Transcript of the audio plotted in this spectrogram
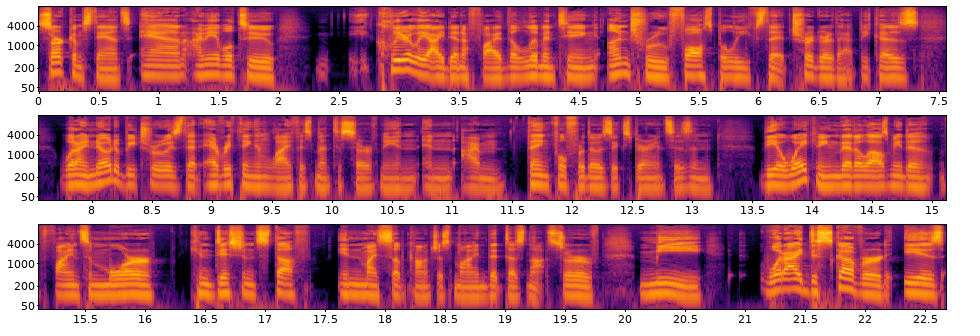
circumstance? And I'm able to clearly identify the limiting, untrue, false beliefs that trigger that because what I know to be true is that everything in life is meant to serve me, and, and I'm thankful for those experiences and the awakening that allows me to find some more conditioned stuff in my subconscious mind that does not serve me. What I discovered is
